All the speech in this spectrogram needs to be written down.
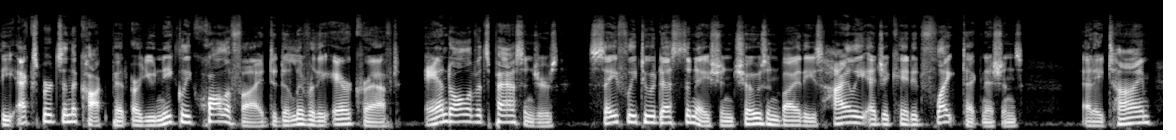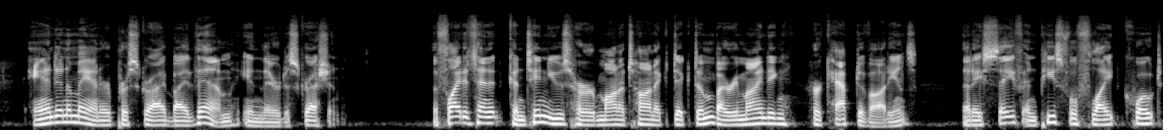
the experts in the cockpit are uniquely qualified to deliver the aircraft and all of its passengers safely to a destination chosen by these highly educated flight technicians at a time and in a manner prescribed by them in their discretion. The flight attendant continues her monotonic dictum by reminding her captive audience that a safe and peaceful flight, quote,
